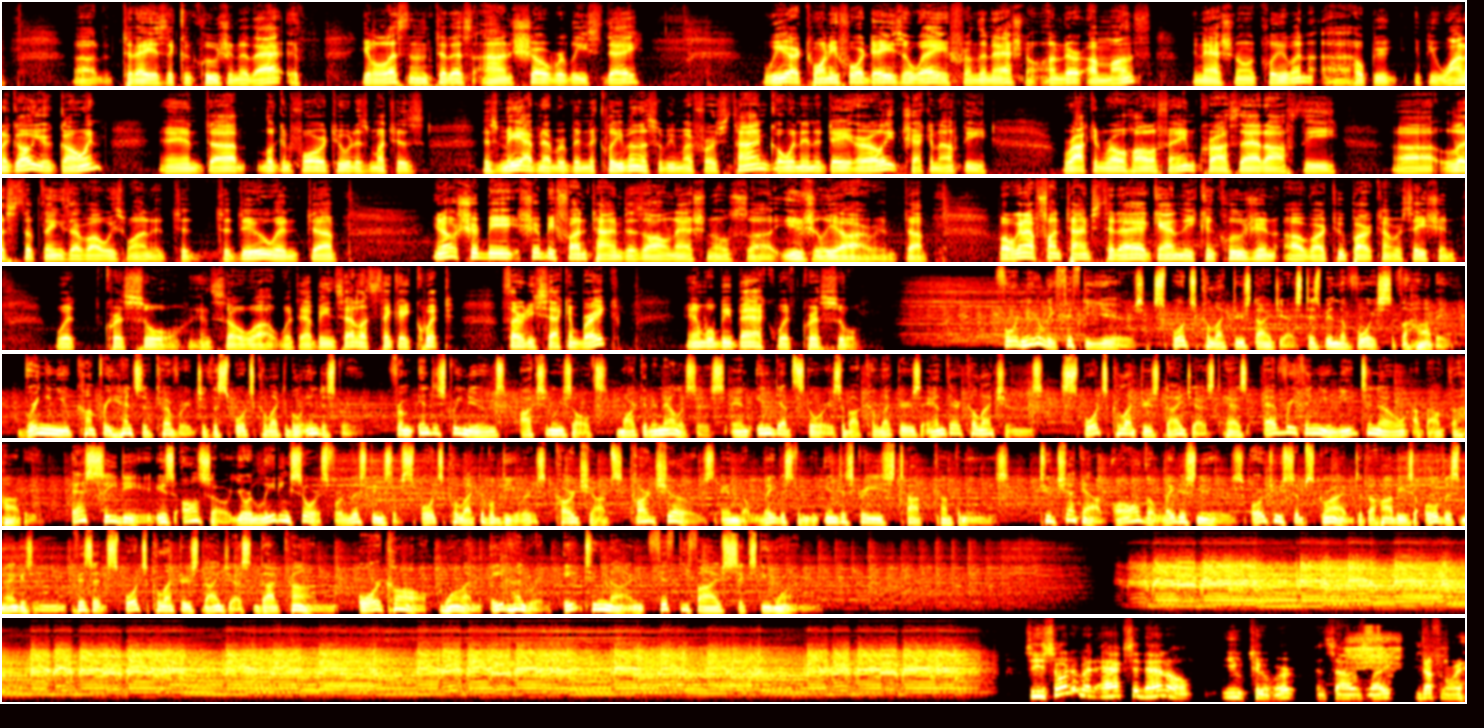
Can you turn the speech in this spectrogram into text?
uh, today is the conclusion of that. If you're listening to this on show release day, we are 24 days away from the National, under a month. The National in Cleveland. I hope you, if you want to go, you're going, and uh, looking forward to it as much as as me. I've never been to Cleveland. This will be my first time. Going in a day early, checking out the Rock and Roll Hall of Fame. Cross that off the uh, list of things I've always wanted to to do, and uh, you know, should be should be fun times as all nationals uh, usually are, and. Uh, but we're going to have fun times today. Again, the conclusion of our two part conversation with Chris Sewall. And so, uh, with that being said, let's take a quick 30 second break and we'll be back with Chris Sewall. For nearly 50 years, Sports Collectors Digest has been the voice of the hobby, bringing you comprehensive coverage of the sports collectible industry. From industry news, auction results, market analysis, and in depth stories about collectors and their collections, Sports Collectors Digest has everything you need to know about the hobby. SCD is also your leading source for listings of sports collectible dealers, card shops, card shows, and the latest from the industry's top companies. To check out all the latest news or to subscribe to the hobby's oldest magazine, visit sportscollectorsdigest.com or call 1 800 829 5561. So you're sort of an accidental YouTuber, it sounds like. Definitely.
